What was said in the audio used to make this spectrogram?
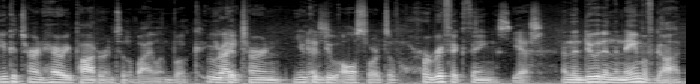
you could turn Harry Potter into a violent book. You Right. could turn, you could do all sorts of horrific things, Yes. and then do it in the name of God,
